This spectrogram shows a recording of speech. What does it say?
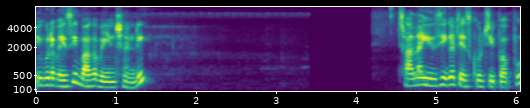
ఇవి కూడా వేసి బాగా వేయించండి. చాలా ఈజీగా చేసుకోవచ్చు ఈ పప్పు.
